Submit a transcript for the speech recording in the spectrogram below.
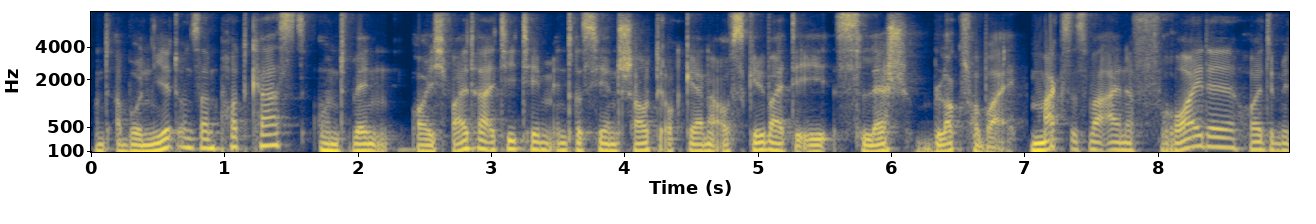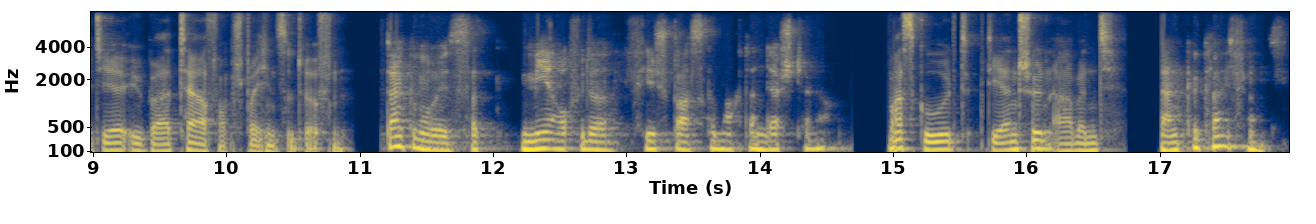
und abonniert unseren Podcast. Und wenn euch weitere IT-Themen interessieren, schaut auch gerne auf skillbyte.de slash blog vorbei. Max, es war eine Freude, heute mit dir über Terraform sprechen zu dürfen. Danke, Maurice. Hat mir auch wieder viel Spaß gemacht an der Stelle. Mach's gut, dir einen schönen Abend. Danke gleichfalls.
